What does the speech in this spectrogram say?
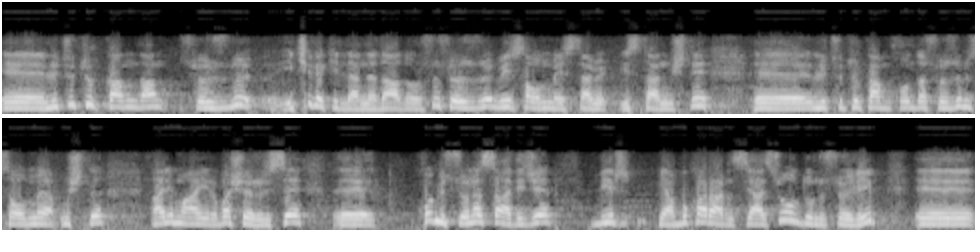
E, Lütfü Türkkan'dan sözlü iki vekilden de daha doğrusu sözlü bir savunma istenmişti. E, Lütfü Türkkan bu konuda sözlü bir savunma yapmıştı. Ali Mahir Başarır ise e, komisyona sadece bir ya bu kararın siyasi olduğunu söyleyip e,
